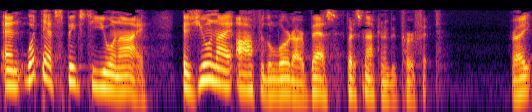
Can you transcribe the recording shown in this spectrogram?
And what that speaks to you and I is you and I offer the Lord our best, but it's not going to be perfect, right?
